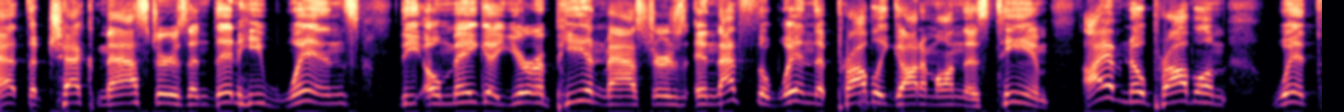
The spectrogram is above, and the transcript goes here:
at the Czech Masters. And then he wins the Omega European Masters. And that's the win that probably got him on this team. I have no problem with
